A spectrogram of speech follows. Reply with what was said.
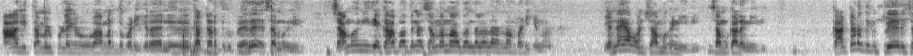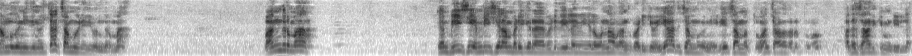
ஆதி தமிழ் பிள்ளைகள் அமர்ந்து படிக்கிற கட்டடத்துக்கு பேரு சமூக நீதி. சமூக நீதியை காப்பாத்தினா சமமா உட்காந்துலடா எல்லாம் படிக்கணும். என்னையா உன் சமூக நீதி சமகால நீதி? கட்டடத்துக்கு பேரு சமூக நீதினு வச்சா சமூக நீதி வந்துருமா? வந்துருமா? என் பிசி எம்பிசிலாம் படிக்கிற விடுதியில இவங்களை ஒண்ணா உட்காந்து படிக்க வையா? அது சமூக நீதி சமத்துவம் சகோதரத்துவம். அதை சாதிக்க முடியல.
